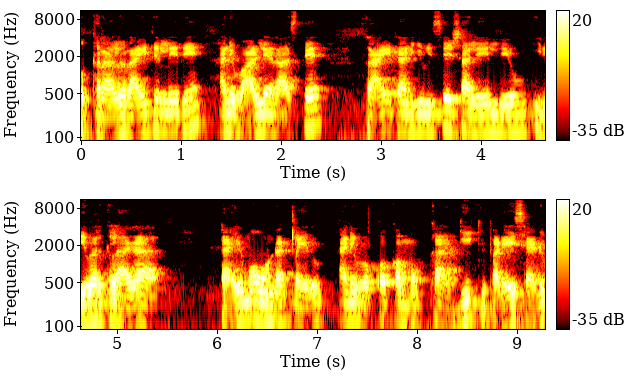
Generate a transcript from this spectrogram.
ఉత్తరాలు రాయటం లేదే అని వాళ్ళే రాస్తే రాయటానికి విశేషాలు ఏం లేవు. ఇదివరకు లాగా టైము ఉండట్లేదు అని ఒక్కొక్క ముక్క గీకి పడేశాడు.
